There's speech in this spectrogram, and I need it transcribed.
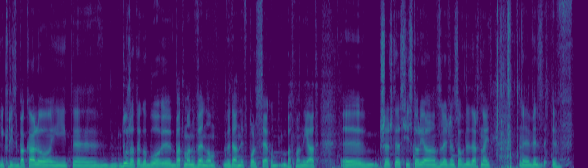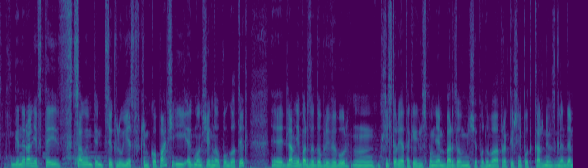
i Chris Bacalo i e, dużo tego było. E, Batman Venom wydany w Polsce jako Batman Jad. E, przecież to jest historia z Legends of the Dark Knight, więc generalnie w, tej, w całym tym cyklu jest w czym kopać i Egmont sięgnął po gotyk. Dla mnie bardzo dobry wybór. Mm, historia, tak jak już wspomniałem, bardzo mi się podobała praktycznie pod każdym względem.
